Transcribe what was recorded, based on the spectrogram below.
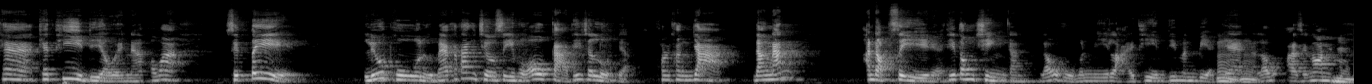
แค่แค่ที่เดียวเองนะ เพราะว่าซิตี้ลิเวอร์พูลหรือแม้กระทั่งเชลซีผมว่าโอกาสที่จะหลุดเนี่ยค่อนข้างยาก ดังนั้นอันดับ4เนี่ยที่ต้องชิงกัน แล้วโอ้โหมันมีหลายทีมที่มันเบียดแย่งอืกัมนแล้วอาร์เซนอลอืม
